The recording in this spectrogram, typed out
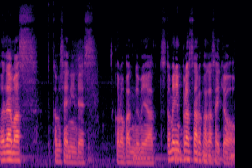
おはようございます。亀仙人です。この番組は勤め人プラスアルファが最強。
